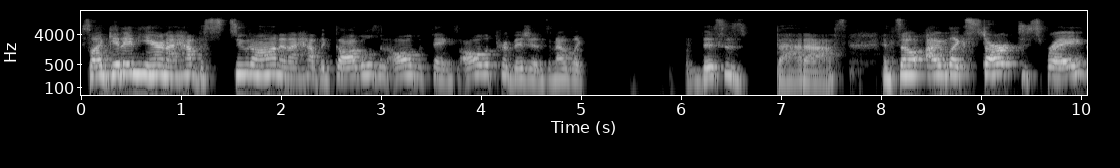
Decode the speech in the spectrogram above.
So I get in here and I have the suit on and I have the goggles and all the things, all the provisions and I was like this is badass. And so I would like start to spray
